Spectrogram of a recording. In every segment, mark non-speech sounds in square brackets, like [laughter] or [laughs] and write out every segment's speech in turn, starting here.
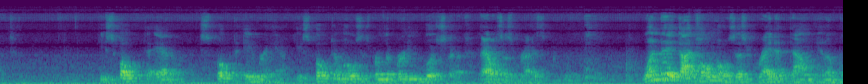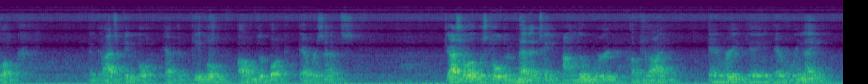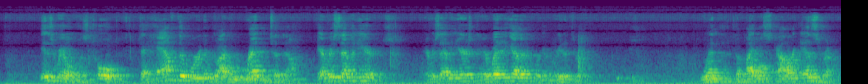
He spoke to Adam. He spoke to Abraham. He spoke to Moses from the burning bush. [laughs] that was a surprise. One day, God told Moses, write it down in a book. And God's people have been people of the book ever since. Joshua was told to meditate on the Word of God every day, every night. Israel was told to have the Word of God read to them every seven years. Every seven years, get everybody together, we're going to read it through. When the Bible scholar Ezra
